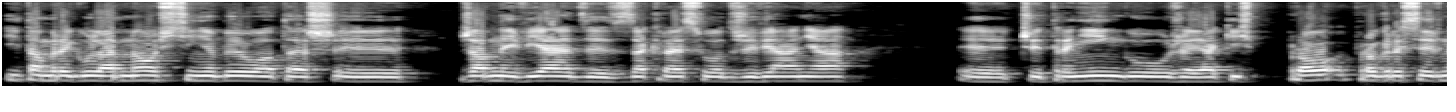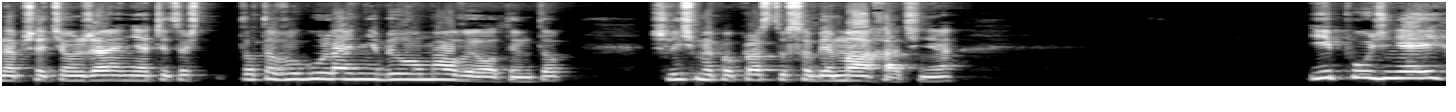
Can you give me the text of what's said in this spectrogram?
I tam regularności nie było też. Yy, żadnej wiedzy z zakresu odżywiania y, czy treningu, że jakieś pro, progresywne przeciążenie czy coś, to to w ogóle nie było mowy o tym. To szliśmy po prostu sobie machać, nie? I później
